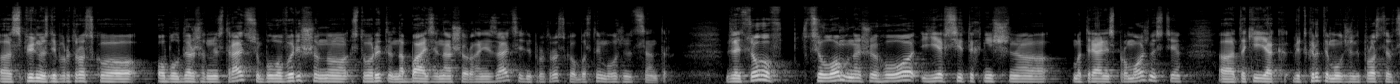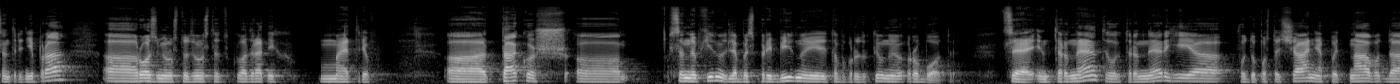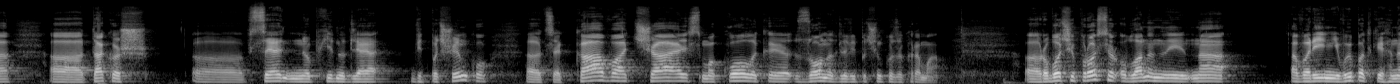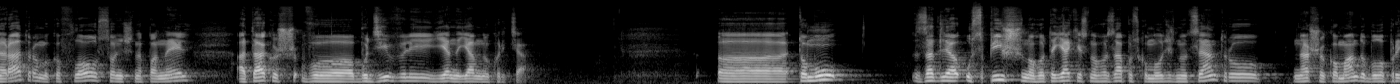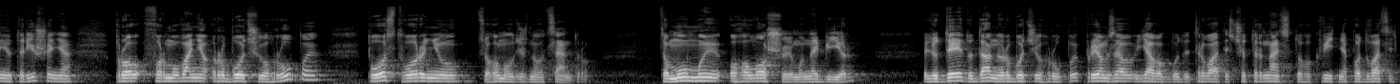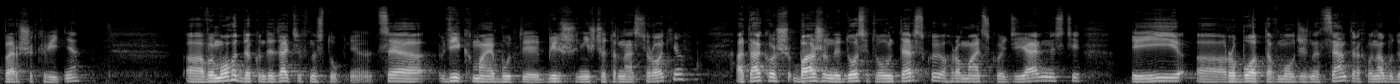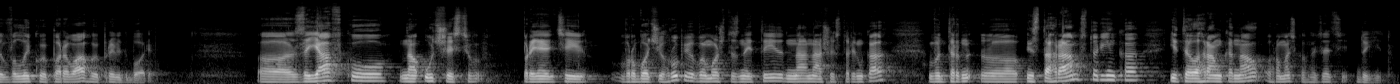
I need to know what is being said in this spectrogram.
е, спільно з Дніпропетровською облдержадміністрацією було вирішено створити на базі нашої організації Дніпропетровський обласний молодіжний центр. Для цього в цілому в нашої ГО є всі технічно матеріальні спроможності, е, такі як відкритий молодіжний простір в центрі Дніпра е, розміром 190 квадратних метрів. Е, Також е, все необхідне для безперебійної та продуктивної роботи. Це інтернет, електроенергія, водопостачання, питна вода, а також все необхідне для відпочинку. Це кава, чай, смаколики, зона для відпочинку, зокрема. Робочий простір обладнаний на аварійні випадки генератором, екофлоу, сонячна панель, а також в будівлі є наявне укриття. Тому задля успішного та якісного запуску молодіжного центру нашою командою було прийнято рішення про формування робочої групи по створенню цього молодіжного центру. Тому ми оголошуємо набір людей до даної робочої групи. Прийом заявок буде тривати з 14 квітня по 21 квітня. Вимоги для кандидатів наступні: це вік має бути більше ніж 14 років, а також бажаний досвід волонтерської громадської діяльності і е, робота в молодіжних центрах вона буде великою перевагою при відборі. Е, Заявку на участь в прийнятті в робочій групі ви можете знайти на наших сторінках в інстаграм сторінка і телеграм-канал громадської організації ДОїд.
